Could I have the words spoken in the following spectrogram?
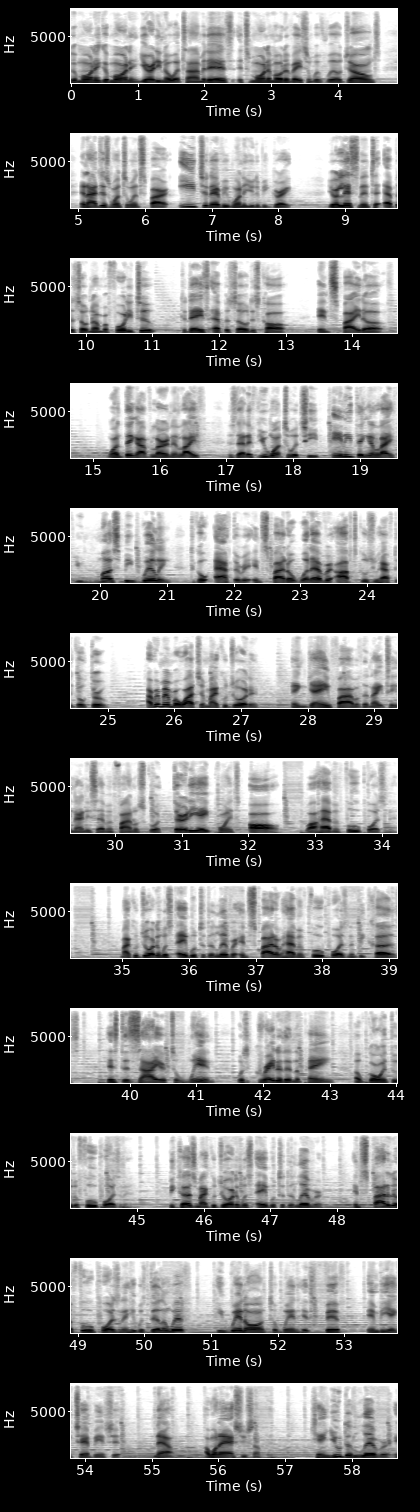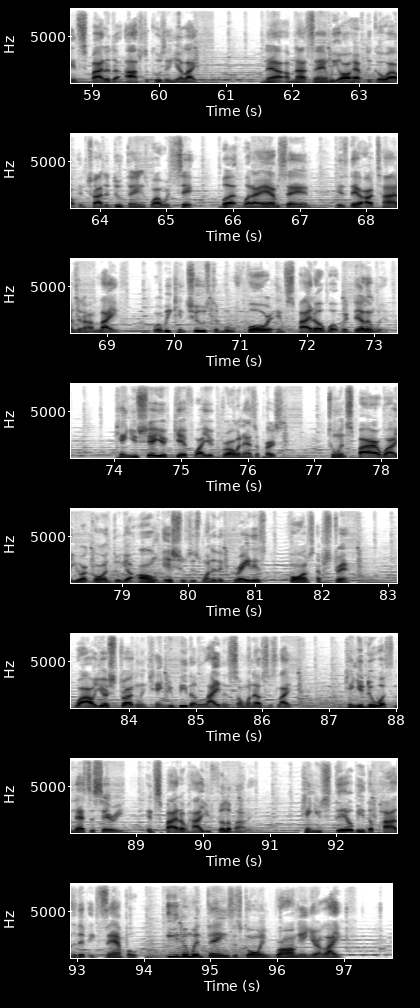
Good morning, good morning. You already know what time it is. It's Morning Motivation with Will Jones, and I just want to inspire each and every one of you to be great. You're listening to episode number 42. Today's episode is called In Spite of. One thing I've learned in life is that if you want to achieve anything in life, you must be willing to go after it in spite of whatever obstacles you have to go through. I remember watching Michael Jordan in game five of the 1997 final scored 38 points all while having food poisoning. Michael Jordan was able to deliver in spite of having food poisoning because his desire to win was greater than the pain of going through the food poisoning. Because Michael Jordan was able to deliver, in spite of the food poisoning he was dealing with, he went on to win his fifth NBA championship. Now, I want to ask you something. Can you deliver in spite of the obstacles in your life? Now, I'm not saying we all have to go out and try to do things while we're sick, but what I am saying is there are times in our life where we can choose to move forward in spite of what we're dealing with. Can you share your gift while you're growing as a person? To inspire while you are going through your own issues is one of the greatest forms of strength. While you're struggling, can you be the light in someone else's life? Can you do what's necessary in spite of how you feel about it? Can you still be the positive example even when things is going wrong in your life?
